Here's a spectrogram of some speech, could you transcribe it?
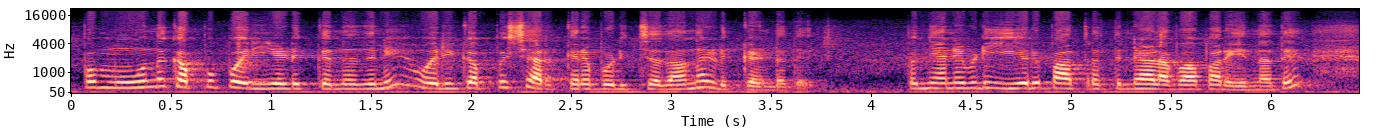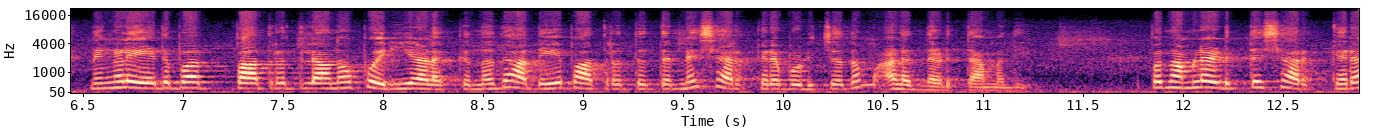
അപ്പോൾ മൂന്ന് കപ്പ് പൊരി എടുക്കുന്നതിന് ഒരു കപ്പ് ശർക്കര പൊടിച്ചതാണ് എടുക്കേണ്ടത്. അപ്പോൾ ഞാനിവിടെ ഈ ഒരു പാത്രത്തിന്റെ അളവാണ് പറയുന്നത്. നിങ്ങൾ ഏത് പാത്രത്തിലാണോ പൊരി അളക്കുന്നത് അതേ പാത്രത്തിൽ തന്നെ ശർക്കര പൊടിച്ചതും അളന്നെടുത്താൽ മതി. അപ്പോൾ നമ്മൾ എടുത്ത ശർക്കര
